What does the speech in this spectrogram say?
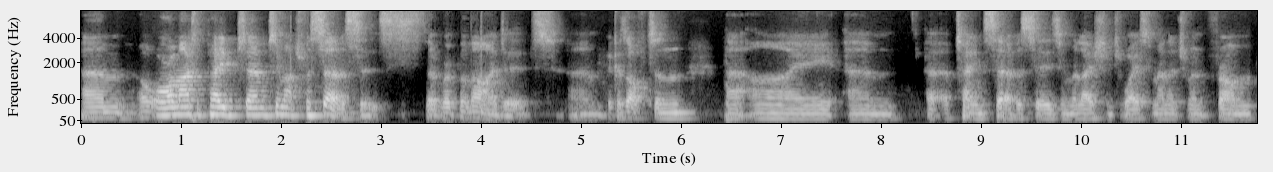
um, or, or, I might have paid um, too much for services that were provided, um, because often uh, I um, obtain services in relation to waste management from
